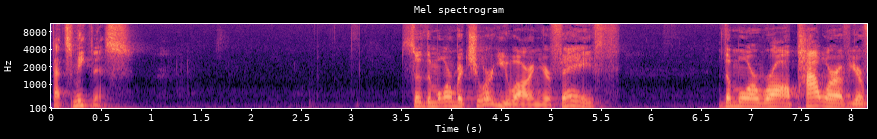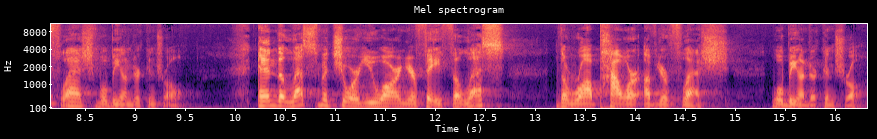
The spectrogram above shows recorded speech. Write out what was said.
That's meekness. So the more mature you are in your faith, the more raw power of your flesh will be under control. And the less mature you are in your faith, the less the raw power of your flesh will be under control.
